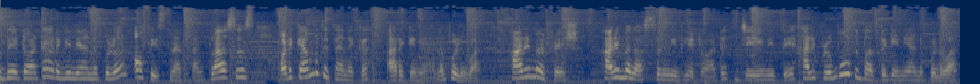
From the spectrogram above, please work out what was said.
උදේටවට අරගෙන යන්න පුළුවන් ඔෆිස් නැත්තන් ලාසස් ොට කැමති තැනක අරගෙන යන්න පුළුවන්. හරිම ෆ්‍රෙෂ් හරිම ලස්සන විදිහටවාට ජීවිතේ හරි ප්‍රබෝධ බත්ත ගෙනියන්න පුළුවන්.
